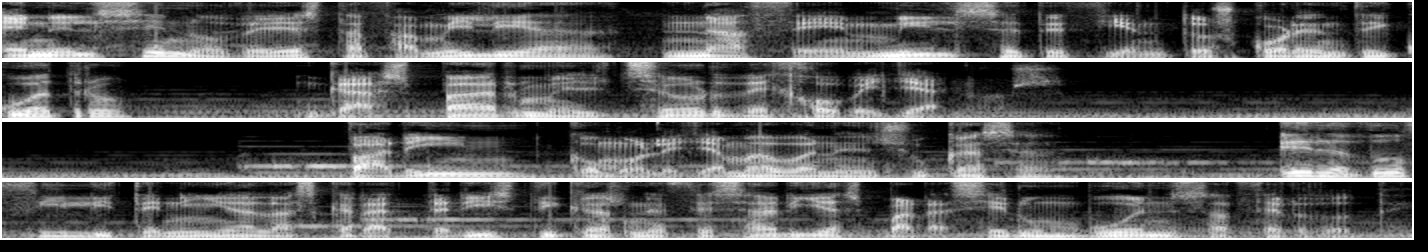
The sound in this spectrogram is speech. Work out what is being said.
En el seno de esta familia nace en 1744 Gaspar Melchor de Jovellanos. Parín, como le llamaban en su casa, era dócil y tenía las características necesarias para ser un buen sacerdote.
